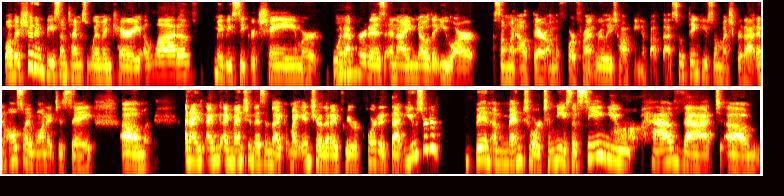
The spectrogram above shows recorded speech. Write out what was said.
while there shouldn't be, sometimes women carry a lot of maybe secret shame or mm-hmm. whatever it is. And I know that you are someone out there on the forefront really talking about that. So thank you so much for that. And also, I wanted to say, um, and I, I, I mentioned this in like my intro that I pre-recorded that you've sort of been a mentor to me. So seeing you have that um,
